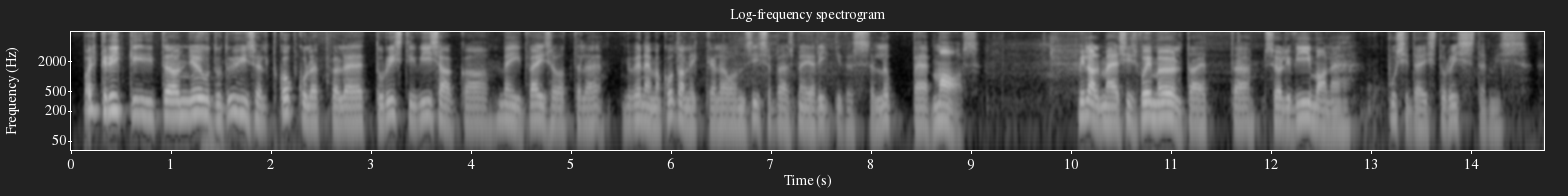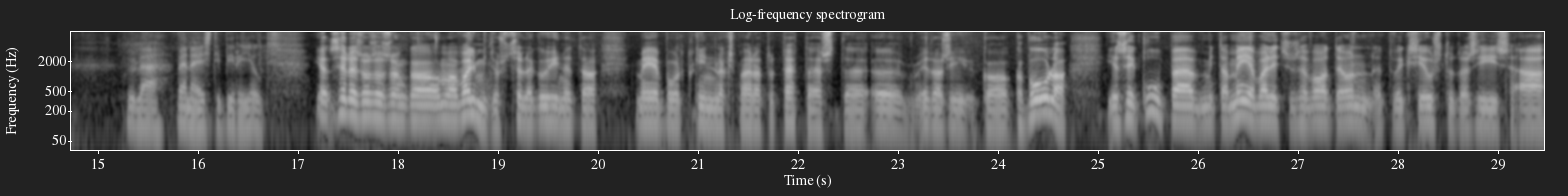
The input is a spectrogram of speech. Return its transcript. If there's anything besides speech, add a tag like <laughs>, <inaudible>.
Balti riigid on jõudnud ühiselt kokkuleppele, et turistiviisaga meid väisavatele Venemaa kodanikele on sissepääs meie riikidesse lõppemas. millal me siis võime öelda, et see oli viimane bussitäis turiste, mis üle Vene-Eesti piiri jõudis? ja selles osas on ka oma valmidust sellega ühineda meie poolt kindlaks määratud tähtajast edasi ka, ka Poola ja see kuupäev, mida meie valitsuse vaade on, et võiks jõustuda siis äh,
